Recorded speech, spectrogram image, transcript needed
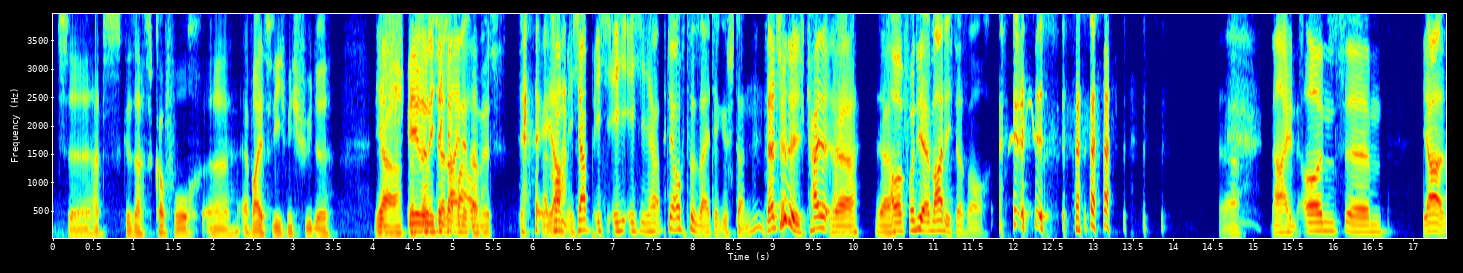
Und, äh, hat gesagt, Kopf hoch, äh, er weiß, wie ich mich fühle. Ja, ich wäre nicht alleine damit. Ja, ja. Komm, ich habe ich, ich, ich hab dir auch zur Seite gestanden. Natürlich, keine, ja, ja. aber von dir erwarte ich das auch. ja. Nein, und ähm, ja,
